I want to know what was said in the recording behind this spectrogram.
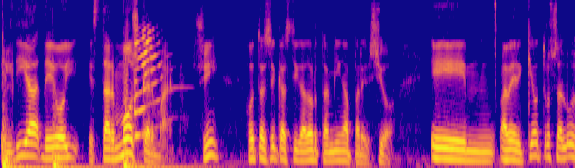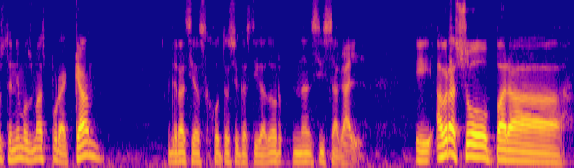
el día de hoy estar mosca, hermano. ¿Sí? JC Castigador también apareció. Eh, a ver, ¿qué otros saludos tenemos más por acá? Gracias, JC Castigador, Nancy Zagal. Eh, abrazo para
